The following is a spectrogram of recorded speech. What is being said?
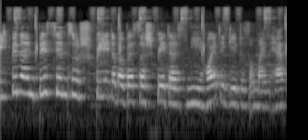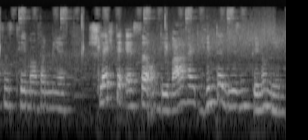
Ich bin ein bisschen zu spät, aber besser spät als nie. Heute geht es um ein Herzensthema von mir. Schlechte Esser und die Wahrheit hinter diesem Phänomen.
